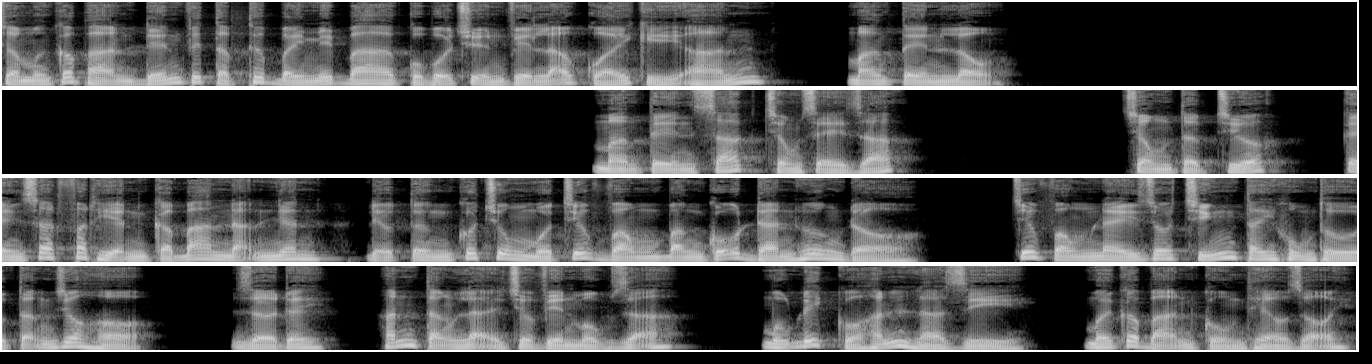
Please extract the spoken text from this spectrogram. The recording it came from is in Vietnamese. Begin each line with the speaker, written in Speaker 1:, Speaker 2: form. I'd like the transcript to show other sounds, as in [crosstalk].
Speaker 1: Chào mừng các bạn đến với tập thứ 73 của bộ truyện Viên Lão Quái Kỳ Án mang tên Lộ. Mang tên xác trong xe rác. Trong tập trước, cảnh sát phát hiện cả ba nạn nhân đều từng có chung một chiếc vòng bằng gỗ đàn hương đỏ. Chiếc vòng này do chính tay hung thủ tặng cho họ. Giờ đây, hắn tặng lại cho viên mục giã. Mục đích của hắn là gì? Mời các bạn cùng theo dõi.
